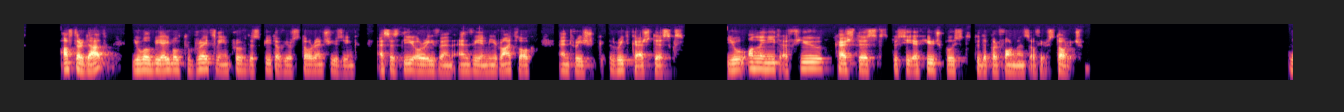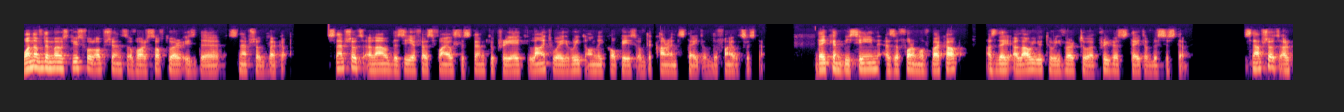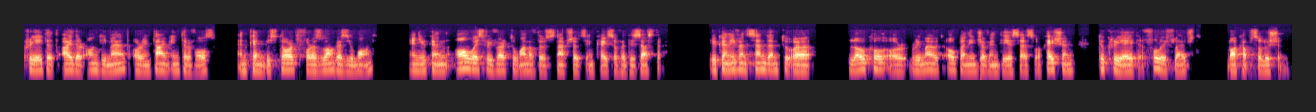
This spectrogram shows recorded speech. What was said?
After that, you will be able to greatly improve the speed of your storage using SSD or even NVMe write-log and read cache disks. You only need a few cache disks to see a huge boost to the performance of your storage. One of the most useful options of our software is the snapshot backup. Snapshots allow the ZFS file system to create lightweight read-only copies of the current state of the file system. They can be seen as a form of backup as they allow you to revert to a previous state of the system. Snapshots are created either on demand or in time intervals and can be stored for as long as you want, and you can always revert to one of those snapshots in case of a disaster. You can even send them to a local or remote Open-E JovianDSS location to create a fully fledged backup solution.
